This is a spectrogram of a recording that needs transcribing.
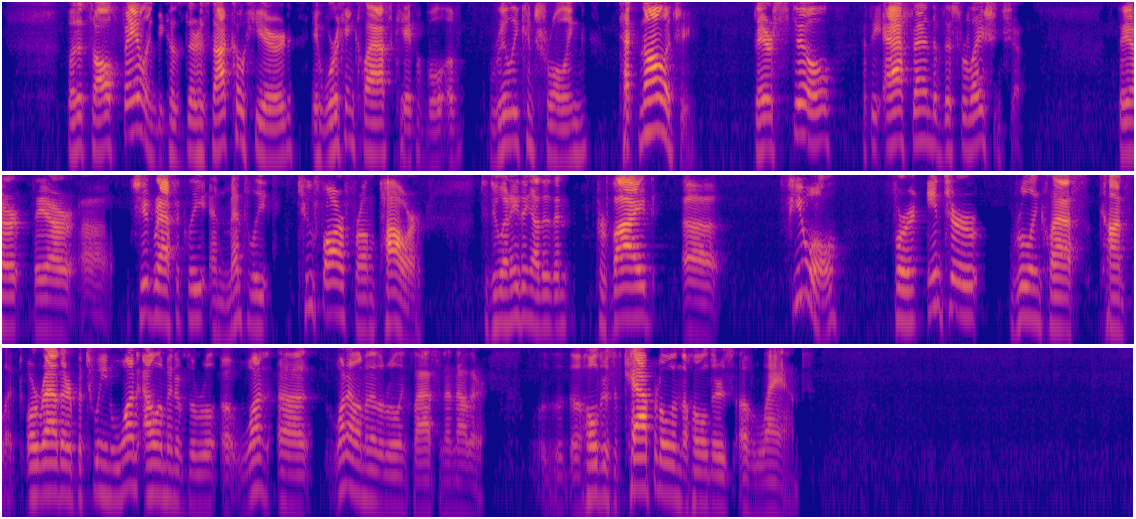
but it's all failing because there has not cohered a working class capable of really controlling technology. They are still at the ass end of this relationship. They are they are uh, geographically and mentally too far from power to do anything other than provide uh, fuel for an inter ruling class conflict, or rather between one element of the uh, one uh, one element of the ruling class and another, the holders of capital and the holders of land.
